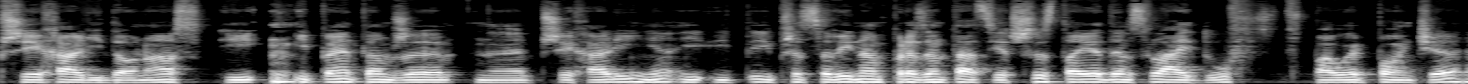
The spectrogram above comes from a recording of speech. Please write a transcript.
przyjechali do nas i, i pamiętam, że e, przyjechali nie? I, i, i przedstawili nam prezentację 301 slajdów w PowerPoincie,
